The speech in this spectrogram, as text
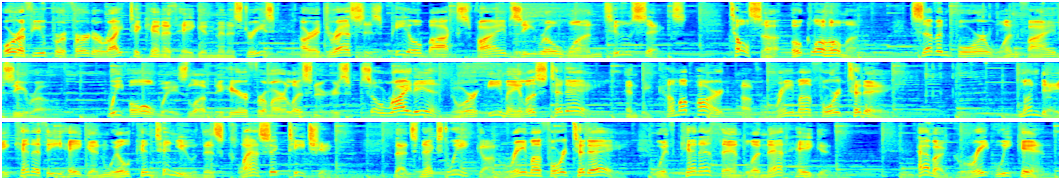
Or if you prefer to write to Kenneth Hagin Ministries, our address is P.O. Box 50126, Tulsa, Oklahoma 74150. We always love to hear from our listeners, so write in or email us today and become a part of Rhema for Today. Monday, Kenneth E. Hagin will continue this classic teaching. That's next week on Rhema for Today with Kenneth and Lynette Hagin. Have a great weekend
